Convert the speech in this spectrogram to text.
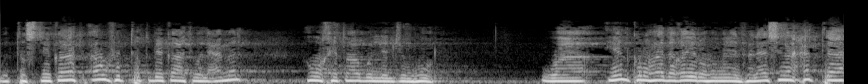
والتصديقات أو في التطبيقات والعمل هو خطاب للجمهور. ويذكر هذا غيره من الفلاسفة حتى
